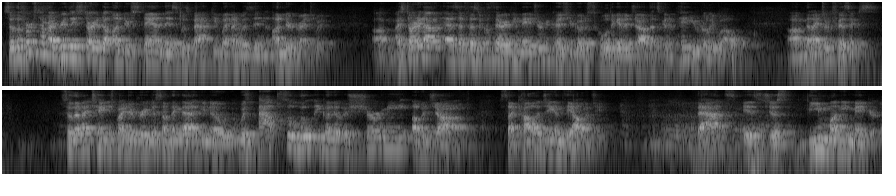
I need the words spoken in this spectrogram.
So the first time I really started to understand this was back when I was in undergraduate. Um, I started out as a physical therapy major because you go to school to get a job that's going to pay you really well. Um, then I took physics. So then I changed my degree to something that, you know, was absolutely going to assure me of a job, psychology and theology. That is just the money maker.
